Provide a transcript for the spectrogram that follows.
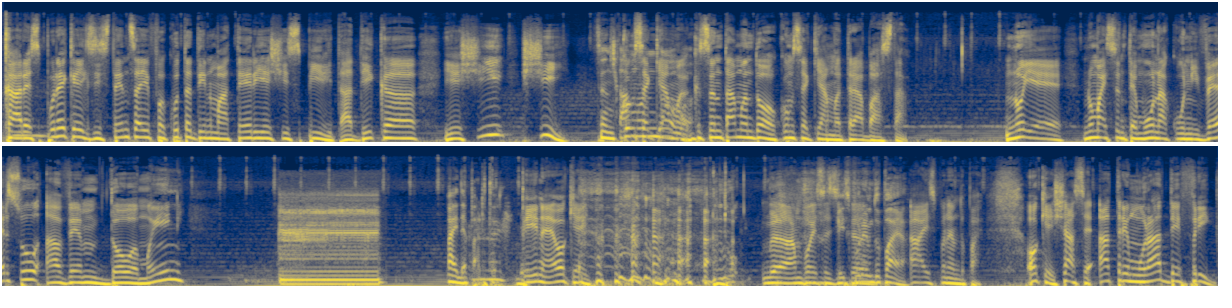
Care spune că existența e făcută din materie și spirit. Adică e și și. Sunt Și cum se amândouă. cheamă? Că sunt amândouă. Cum se cheamă treaba asta? Nu e, nu mai suntem una cu universul, avem două mâini. Mai departe. Bine, ok. Du- Bă, Am voie să zic Îi spunem că... după aia. A, îi spunem după aia. Ok, 6. A tremurat de frig.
